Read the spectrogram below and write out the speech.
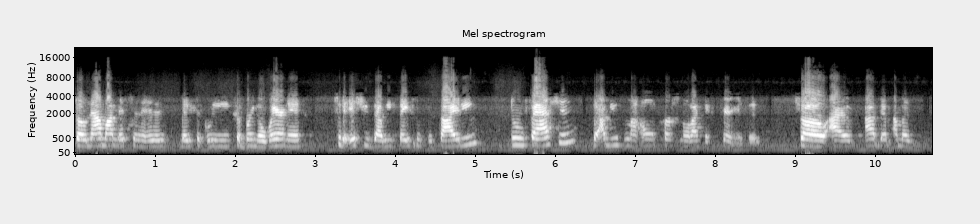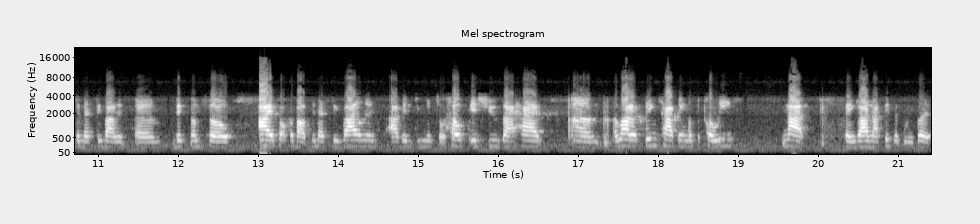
So now my mission is basically to bring awareness to the issues that we face in society through fashion, but I'm using my own personal life experiences. So I, been, I'm a domestic violence um, victim, so I talk about domestic violence. I've been through mental health issues. I had um, a lot of things happening with the police. Not, thank God, not physically, but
